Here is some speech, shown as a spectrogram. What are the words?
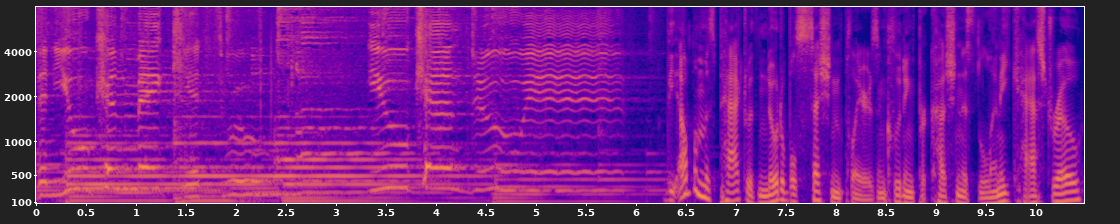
then you can make it through. You can do it. The album is packed with notable session players, including percussionist Lenny Castro,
